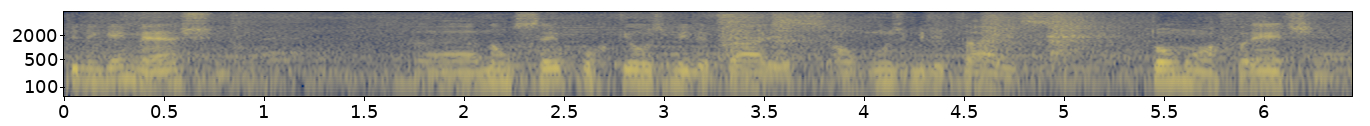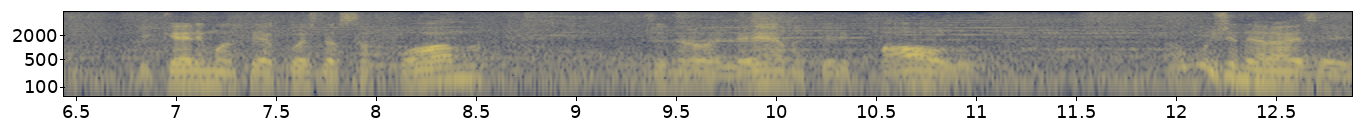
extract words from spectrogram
que ninguém mexe. Uh, não sei por que os militares, alguns militares, tomam a frente e querem manter a coisa dessa forma. O general Helena, aquele Paulo, alguns generais aí.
